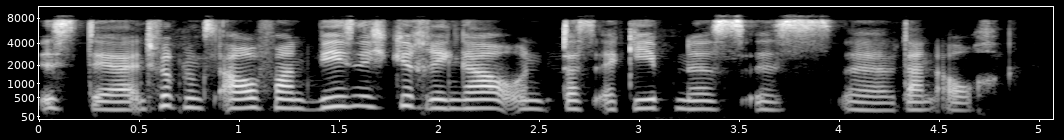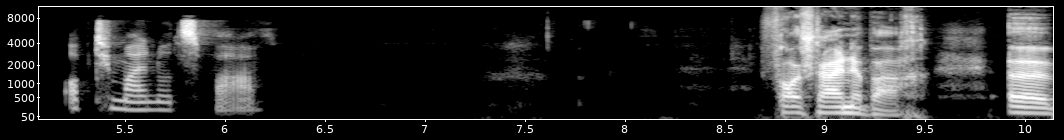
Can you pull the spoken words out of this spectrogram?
ist der Entwicklungsaufwand wesentlich geringer und das Ergebnis ist äh, dann auch optimal nutzbar. Frau Steinebach, äh,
